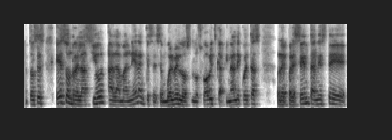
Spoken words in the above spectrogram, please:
Entonces, eso en relación a la manera en que se desenvuelven los, los hobbits, que a final de cuentas representan este,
